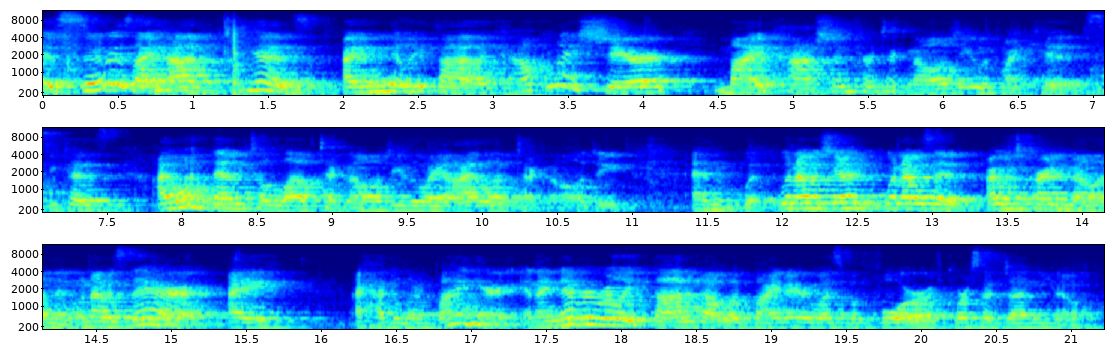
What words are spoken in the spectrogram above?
as soon as I had kids, I immediately thought, like, how can I share my passion for technology with my kids? Because I want them to love technology the way I love technology. And when I was young, when I was at, I went to Carnegie Mellon, and when I was there, I I had to learn binary. And I never really thought about what binary was before. Of course, I've done, you know,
